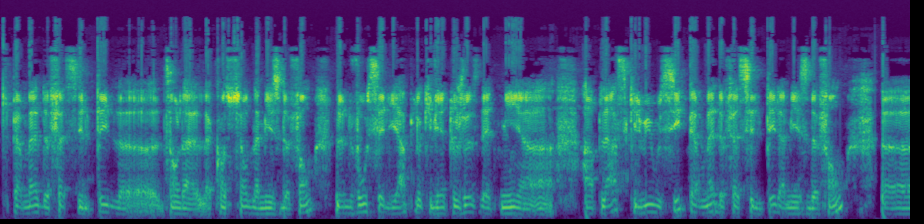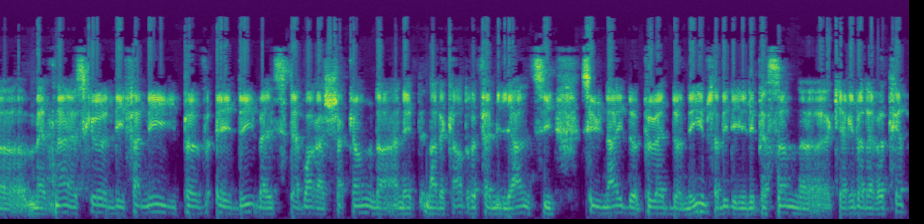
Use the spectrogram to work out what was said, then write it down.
qui permet de faciliter le, disons, la, la, construction de la mise de fonds. Le nouveau CELIAP là, qui vient tout juste d'être mis en, en, place, qui lui aussi permet de faciliter la mise de fonds. Euh, maintenant, est-ce que les familles peuvent aider? Ben, c'est d'avoir à chacun dans, dans le cadre familial si, si une aide peut être donnée. Vous savez, les, les personnes euh, qui arrivent à la retraite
